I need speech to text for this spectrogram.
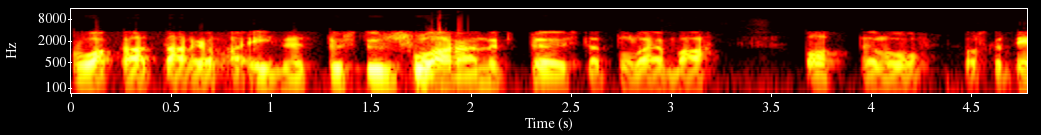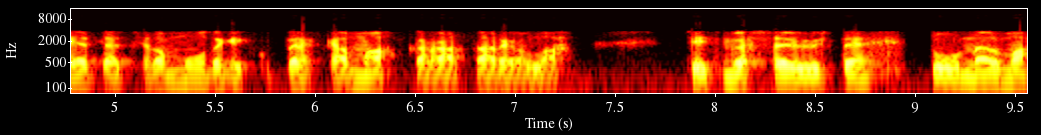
ruokaa tarjolla. Ihmiset pystyy suoraan nyt töistä tulemaan otteluun, koska tietää, että siellä on muutakin kuin pelkkää makkaraa tarjolla. Sitten myös se yhteen tunnelma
